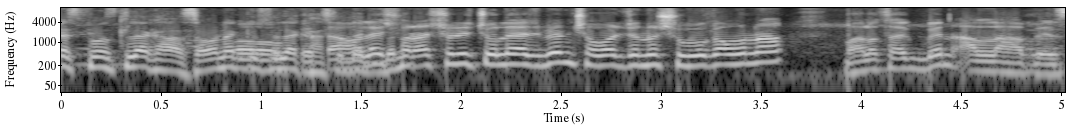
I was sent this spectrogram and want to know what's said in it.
রেসপন্স লেখা আছে অনেক কিছু লেখা আছে তাহলে সরাসরি চলে আসবেন। সবার জন্য শুভকামনা। ভালো থাকবেন। আল্লাহ হাফেজ।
